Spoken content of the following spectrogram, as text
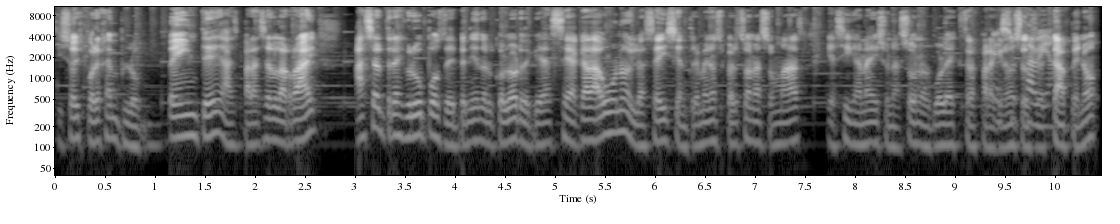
si sois, por ejemplo, 20 as- para hacer la raid, hacer tres grupos dependiendo del color de que sea cada uno y lo hacéis entre menos personas o más y así ganáis unas Honor Ball extras para que Eso no se os bien. escape, ¿no?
